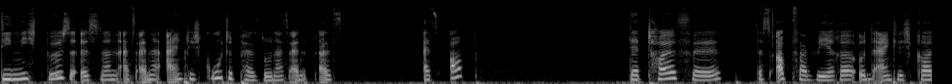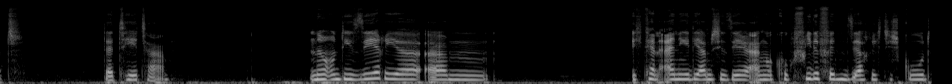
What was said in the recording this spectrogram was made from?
die nicht böse ist, sondern als eine eigentlich gute Person, als, ein, als, als ob der Teufel das Opfer wäre und eigentlich Gott der Täter. Ne, und die Serie, ähm, ich kenne einige, die haben sich die Serie angeguckt, viele finden sie auch richtig gut.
